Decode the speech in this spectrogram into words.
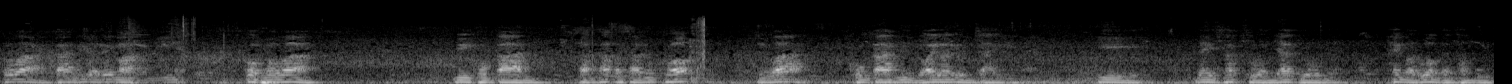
เพราะว่าการที่เราได้มาวันนี้เนี่ยก็เพราะว่ามีโครงการสังฆประชานุเคราะห์ หรือว่าโครงการหนึ่งร้อยร้อยดวงใจ ที่ได้ชักชวนญาติโยมเนี่ยให้มาร่วมกันทำบุญ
